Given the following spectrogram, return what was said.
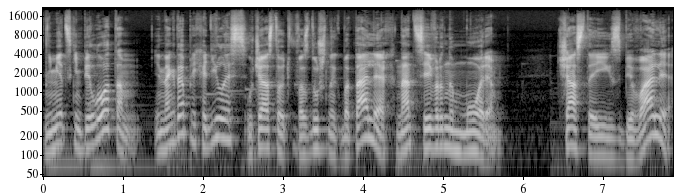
Немецким пилотам иногда приходилось участвовать в воздушных баталиях над Северным морем. Часто их сбивали,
